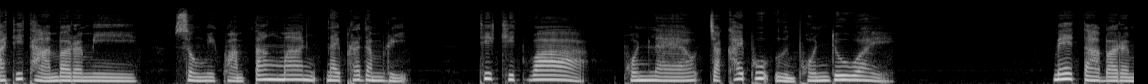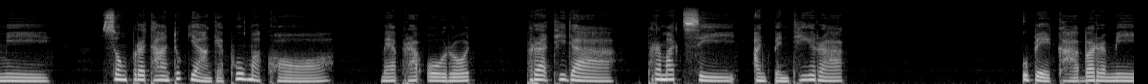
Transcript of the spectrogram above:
อธิษฐานบารมีทรงมีความตั้งมั่นในพระดำริ ที่คิดว่า พ้นแล้วจะให้ผู้อื่นพ้นด้วย เมตตาบารมี ทรงประทานทุกอย่างแก่ผู้มาขอ แม้พระโอรส พระธิดา พระมัตสีอันเป็นที่รัก อุเบกขาบารมี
